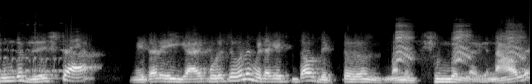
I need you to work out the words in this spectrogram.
সুন্দর ড্রেসটা মেয়েটার এই গায়ে পড়েছে বলে মেয়েটাকে একটু তাও দেখতে মানে সুন্দর লাগে। না হলে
